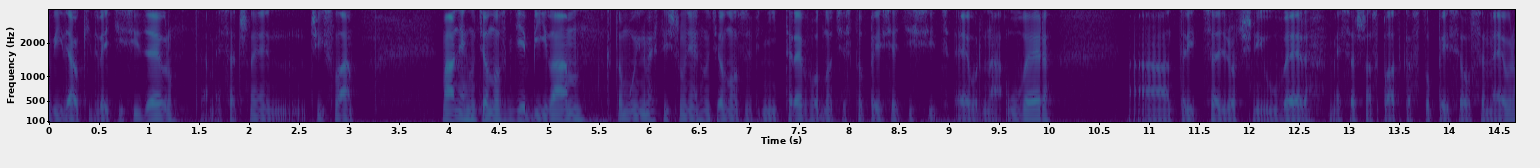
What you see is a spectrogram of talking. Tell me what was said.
výdavky 2000 eur, teda mesačné čísla. Mám nehnuteľnosť, kde bývam, k tomu investičnú nehnuteľnosť v Nitre v hodnote 150 tisíc eur na úver a 30 ročný úver, mesačná splátka 158 eur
